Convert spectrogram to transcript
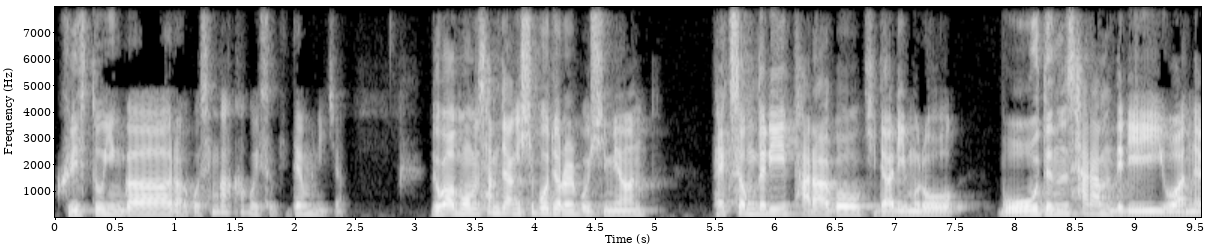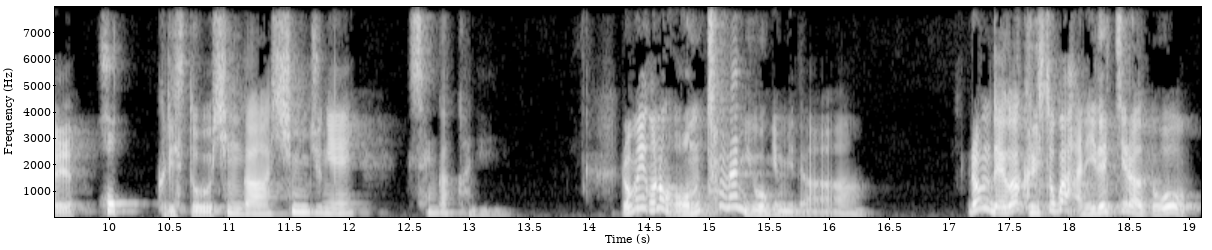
그리스도인가라고 생각하고 있었기 때문이죠. 누가 보면 3장 15절을 보시면 백성들이 바라고 기다림으로 모든 사람들이 요한을 혹 그리스도 신가 심중에 생각하니. 여러분, 이거는 엄청난 유혹입니다. 여러분, 내가 그리스도가 아니랬지라도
